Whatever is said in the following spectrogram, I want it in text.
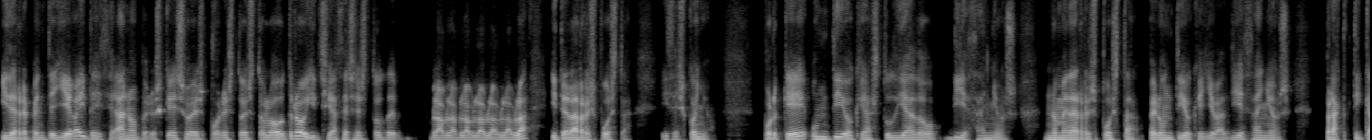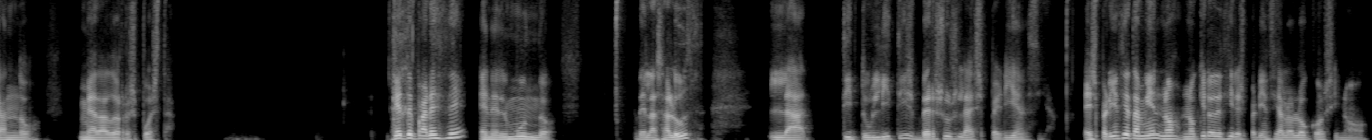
Y de repente llega y te dice, ah, no, pero es que eso es por esto, esto, lo otro, y si haces esto de bla, bla, bla, bla, bla, bla, bla, y te da respuesta. Dices, coño, ¿por qué un tío que ha estudiado 10 años no me da respuesta, pero un tío que lleva 10 años practicando me ha dado respuesta? ¿Qué te parece en el mundo de la salud la titulitis versus la experiencia? Experiencia también, no, no quiero decir experiencia a lo loco, sino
